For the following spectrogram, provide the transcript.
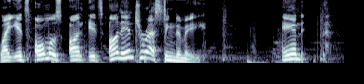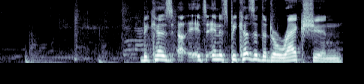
Like it's almost un it's uninteresting to me. And because uh, it's and it's because of the direction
